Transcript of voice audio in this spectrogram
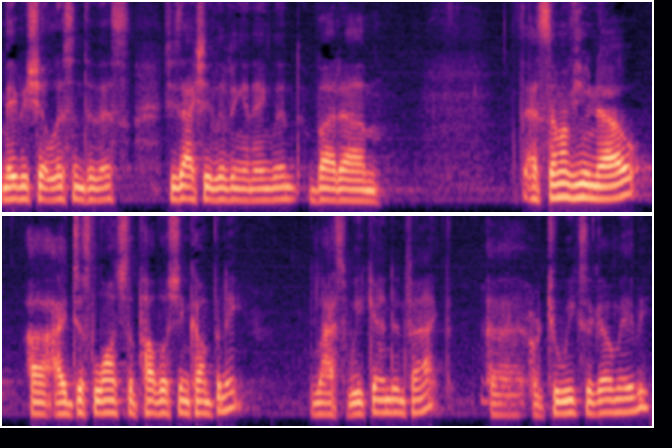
maybe she'll listen to this. She's actually living in England, but um, as some of you know, uh, I just launched a publishing company last weekend, in fact, uh, or two weeks ago, maybe.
